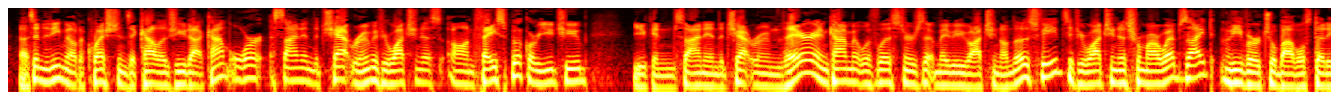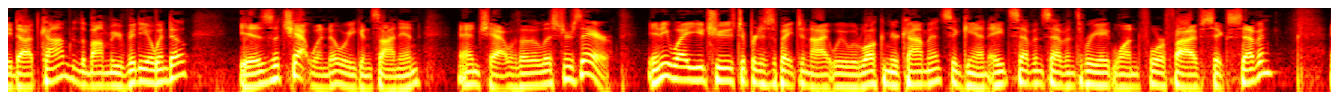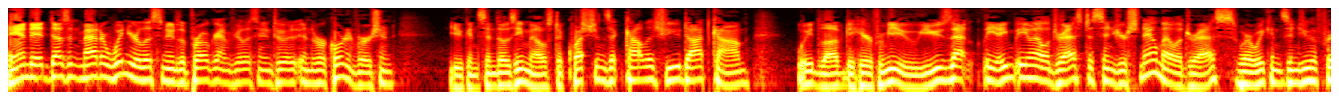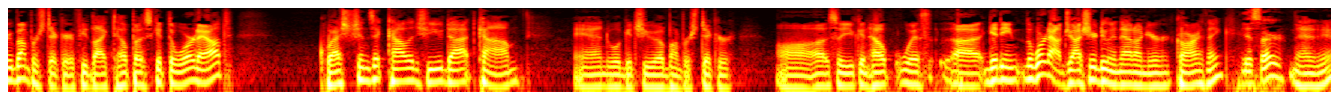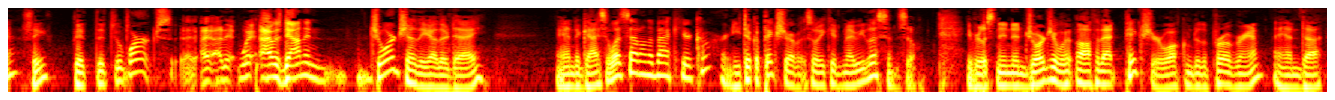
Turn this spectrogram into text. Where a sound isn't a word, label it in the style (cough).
Uh, send an email to questions at collegeview.com or sign in the chat room. If you're watching us on Facebook or YouTube, you can sign in the chat room there and comment with listeners that may be watching on those feeds. If you're watching us from our website, thevirtualbiblestudy.com, to the bottom of your video window is a chat window where you can sign in and chat with other listeners there. Any way you choose to participate tonight, we would welcome your comments. Again, 877-381-4567. And it doesn't matter when you're listening to the program. If you're listening to it in the recorded version, you can send those emails to questions at collegeview.com. We'd love to hear from you. Use that email address to send your snail mail address where we can send you a free bumper sticker if you'd like to help us get the word out. Questions at collegeview.com and we'll get you a bumper sticker uh, so you can help with uh, getting the word out. Josh, you're doing that on your car, I think. Yes, sir. And yeah, see, it, it works. I, I, I was down in Georgia the other day, and the guy said, "What's that on the back of your car?" And he took a picture of it so he could maybe listen. So, if you're listening in Georgia off of that picture, welcome to the program, and uh,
